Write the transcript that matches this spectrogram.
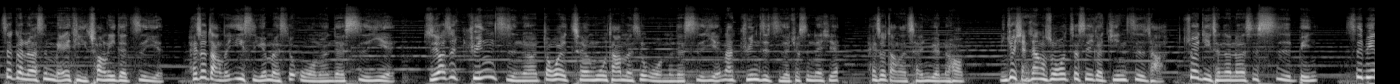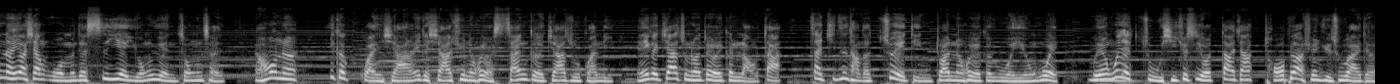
这个呢是媒体创立的字眼。黑手党的意思原本是我们的事业。只要是君子呢，都会称呼他们是我们的事业。那君子指的就是那些黑手党的成员了哈。你就想象说，这是一个金字塔，最底层的呢是士兵，士兵呢要向我们的事业永远忠诚。然后呢，一个管辖，一个辖区呢会有三个家族管理，每一个家族呢都有一个老大。在金字塔的最顶端呢会有一个委员会，委员会的主席就是由大家投票选举出来的。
